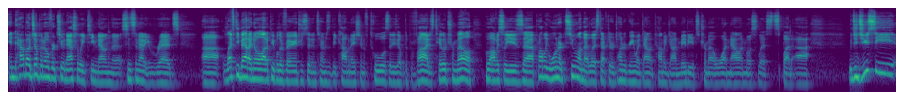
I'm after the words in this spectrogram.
And how about jumping over to a National League team now in the Cincinnati Reds? Uh, lefty bat, I know a lot of people are very interested in terms of the combination of tools that he's able to provide. Is Taylor Trammell, who obviously is uh, probably one or two on that list after Hunter Greene went down with Tommy John. Maybe it's Trammell one now on most lists. But uh, did you see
